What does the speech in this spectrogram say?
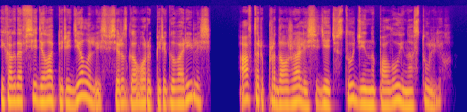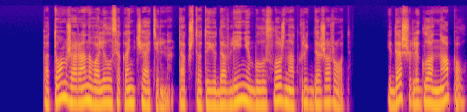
И когда все дела переделались, все разговоры переговорились, Авторы продолжали сидеть в студии на полу и на стульях. Потом жара навалилась окончательно, так что от ее давления было сложно открыть даже рот. И Даша легла на пол,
